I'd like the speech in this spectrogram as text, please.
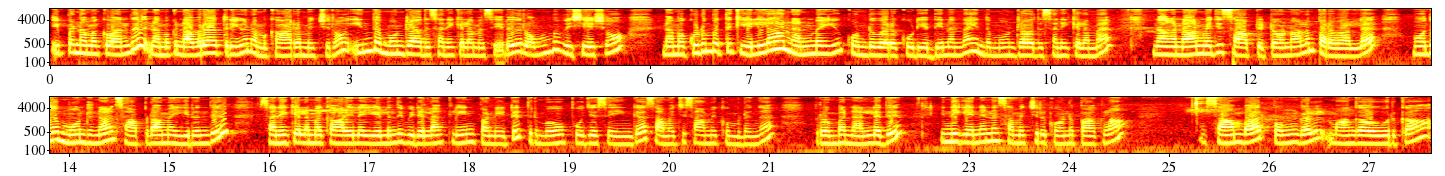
இப்போ நமக்கு வந்து நமக்கு நவராத்திரியும் நமக்கு ஆரம்பிச்சிடும் இந்த மூன்றாவது சனிக்கிழமை செய்கிறது ரொம்ப விசேஷம். நம்ம குடும்பத்துக்கு எல்லா நன்மையும் கொண்டு வரக்கூடிய தினம் தான் இந்த மூன்றாவது சனிக்கிழமை. நாங்கள் நான்வெஜ் சாப்பிட்டுட்டோம்னாலும் பரவாயில்ல. முதல் மூன்று நாள் சாப்பிடாம இருந்து சனிக்கிழமை காலையில் எழுந்து வீடெல்லாம் க்ளீன் பண்ணிவிட்டு திரும்பவும் பூஜை செய்யுங்க. சமைச்சு சாமி கும்பிடுங்க. ரொம்ப நல்லது. இன்றைக்கி என்னென்ன சமைச்சிருக்கோன்னு பார்க்கலாம். சாம்பார் பொங்கல் மாங்காய் ஊறுகாய்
